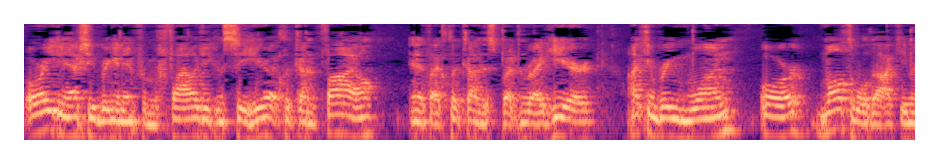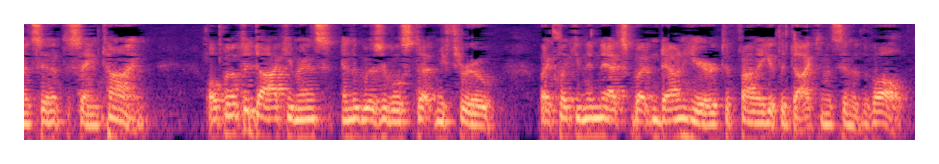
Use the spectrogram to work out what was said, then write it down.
Or you can actually bring it in from a file. As you can see here, I click on File, and if I click on this button right here, I can bring one or multiple documents in at the same time. Open up the documents and the wizard will step me through by clicking the next button down here to finally get the documents into the vault.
